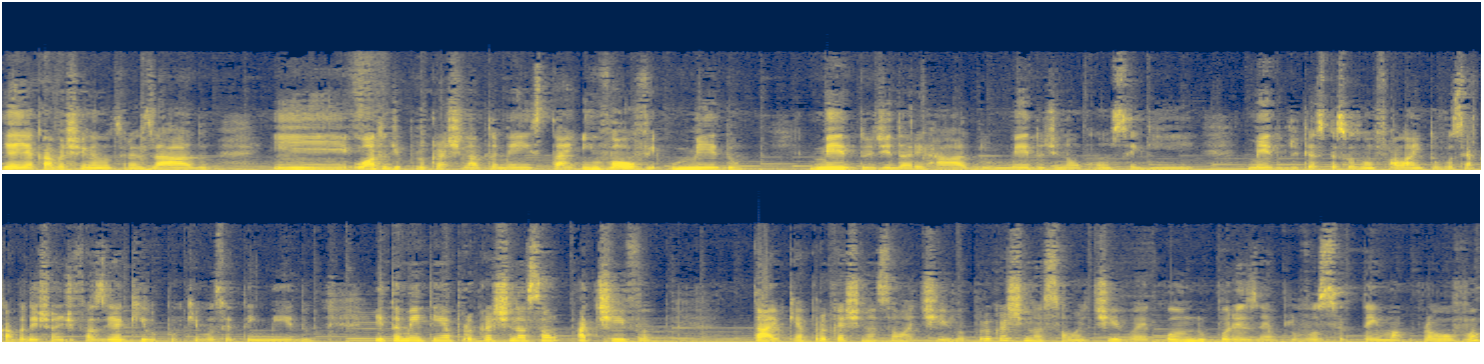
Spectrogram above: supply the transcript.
e aí acaba chegando atrasado. E o ato de procrastinar também está envolve o medo, medo de dar errado, medo de não conseguir, medo do que as pessoas vão falar, então você acaba deixando de fazer aquilo porque você tem medo. E também tem a procrastinação ativa. Tá, e o que é procrastinação ativa? Procrastinação ativa é quando, por exemplo, você tem uma prova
